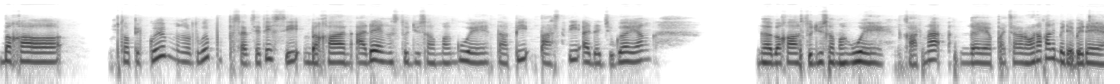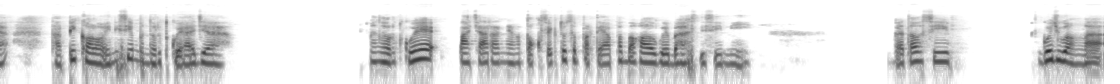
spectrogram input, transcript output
bakal topik gue menurut gue sensitif sih, bakalan ada yang setuju sama gue, tapi pasti ada juga yang nggak bakal setuju sama gue. Karena gaya pacaran orang kan beda-beda ya. Tapi kalau ini sih menurut gue aja. Menurut gue pacaran yang toksik tuh seperti apa bakal gue bahas di sini? Gak tau sih. Gue juga nggak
